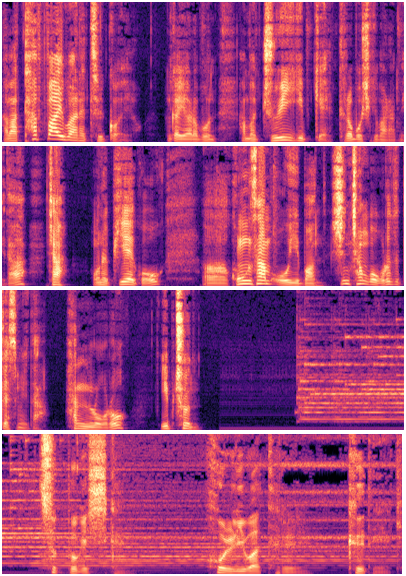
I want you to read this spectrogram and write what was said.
아마 top 5 안에 들 거예요. 그러니까 여러분 한번 주의 깊게 들어보시기 바랍니다. 자, 오늘 B의 곡 어, 0352번 신청곡으로 듣겠습니다. 한로로 입춘 축복의 시간 holy water를 그대에게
